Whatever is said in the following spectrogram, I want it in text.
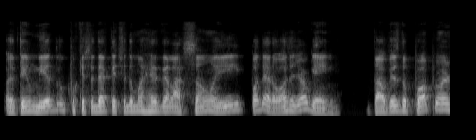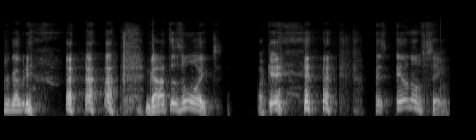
eu tenho medo porque você deve ter tido uma revelação aí poderosa de alguém. Talvez do próprio anjo Gabriel. Gálatas 1:8. OK? Mas eu não sei.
